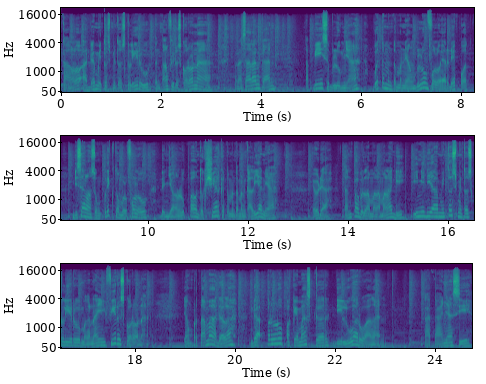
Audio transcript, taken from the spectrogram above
kalau ada mitos-mitos keliru tentang virus corona? Penasaran kan? Tapi sebelumnya, buat teman-teman yang belum follow RDPod, bisa langsung klik tombol follow dan jangan lupa untuk share ke teman-teman kalian ya. Ya udah, tanpa berlama-lama lagi, ini dia mitos-mitos keliru mengenai virus corona. Yang pertama adalah nggak perlu pakai masker di luar ruangan. Katanya sih,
